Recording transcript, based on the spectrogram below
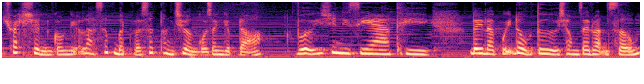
Traction có nghĩa là sức bật và sức tăng trưởng của doanh nghiệp đó. Với Genesia thì đây là quỹ đầu tư trong giai đoạn sớm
